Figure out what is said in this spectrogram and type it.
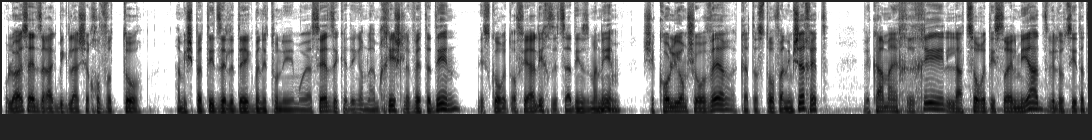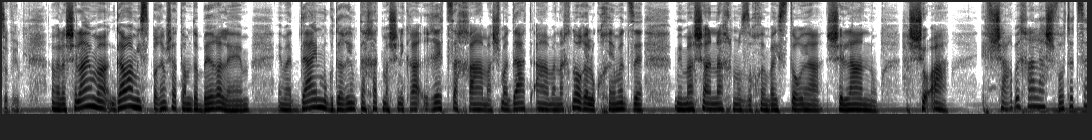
הוא לא יעשה את זה רק בגלל שחובתו המשפטית זה לדייק בנתונים, הוא יעשה את זה כדי גם להמחיש לבית הדין, לזכור את אופי ההליך, זה צעדים זמניים, שכל יום שעובר, הקטסטרופה נמשכת, וכמה הכרחי לעצור את ישראל מיד ולהוציא את הצווים. אבל השאלה אם גם המספרים שאתה מדבר עליהם, הם עדיין מוגדרים תחת מה שנקרא רצח עם, השמדת עם. אנחנו הרי לוקחים את זה ממה שאנחנו זוכרים בהיסטוריה שלנו, השואה. אפשר בכלל להשוות את זה?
